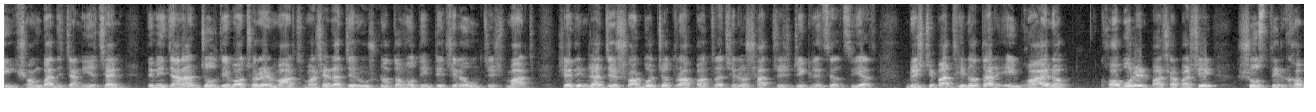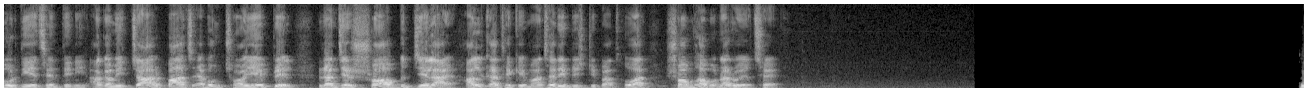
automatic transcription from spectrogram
এই সংবাদ জানিয়েছেন। তিনি জানান, চলতি বছরের মার্চ মাসে রাজ্যের উষ্ণতম দিনটি ছিল উনত্রিশ মার্চ। সেদিন রাজ্যের সর্বোচ্চ তাপমাত্রা ছিল সাতত্রিশ ডিগ্রি সেলসিয়াস। বৃষ্টিপাতহীনতার এই ভয়ানক খবরের পাশাপাশি স্বস্তির খবর দিয়েছেন তিনি। আগামী চার, পাঁচ এবং ছয় এপ্রিল রাজ্যের সব জেলায় হালকা থেকে মাঝারি বৃষ্টিপাত হওয়ার সম্ভাবনা রয়েছে। তো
